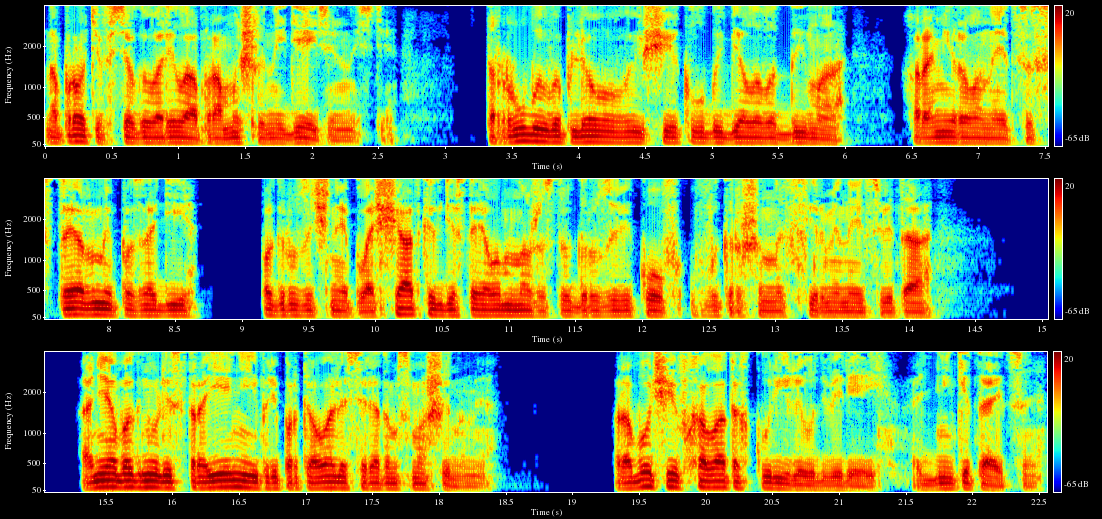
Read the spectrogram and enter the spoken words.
напротив, все говорило о промышленной деятельности. Трубы, выплевывающие клубы белого дыма, хромированные цистерны позади, погрузочная площадка, где стояло множество грузовиков, выкрашенных в фирменные цвета. Они обогнули строение и припарковались рядом с машинами. Рабочие в халатах курили у дверей, одни китайцы.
